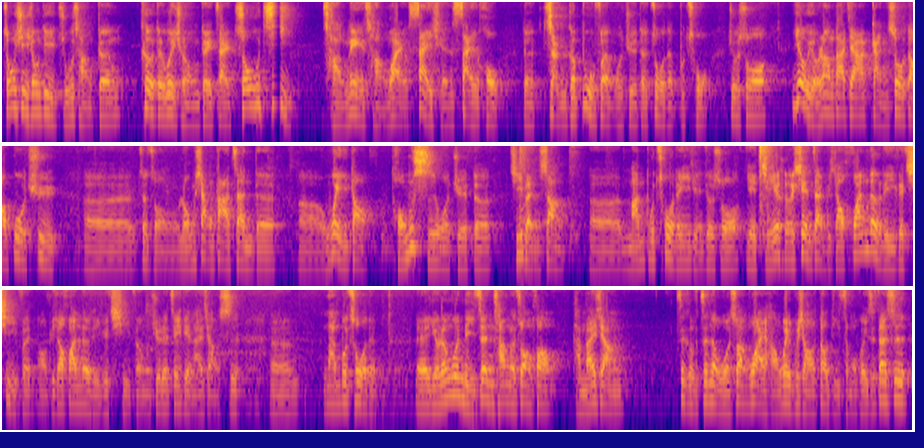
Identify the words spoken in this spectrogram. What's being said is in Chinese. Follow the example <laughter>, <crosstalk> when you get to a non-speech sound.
中信兄弟主场跟客队魏全龙队在洲际场内场外赛前赛后的整个部分，我觉得做的不错。就是说，又有让大家感受到过去呃这种龙象大战的呃味道，同时我觉得基本上呃蛮不错的一点，就是说也结合现在比较欢乐的一个气氛哦，比较欢乐的一个气氛，我觉得这一点来讲是呃蛮不错的。呃，有人问李正昌的状况。坦白讲，这个真的我算外行，我也不晓得到底怎么回事。但是，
